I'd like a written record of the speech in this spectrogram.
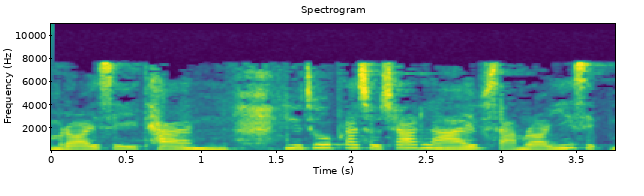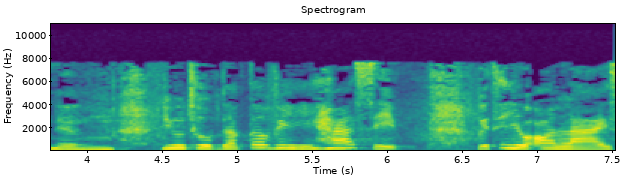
304 ท่าน YouTube พระสุชาติไลฟ์ 321 YouTube Dr. V 50 วิทยุออนไลน์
